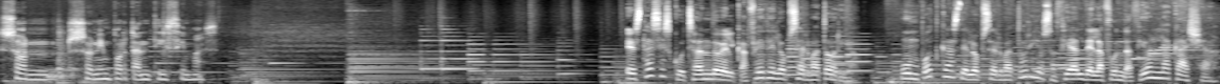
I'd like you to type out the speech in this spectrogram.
son, son importantísimas. Estás escuchando El Café del Observatorio, un podcast del Observatorio Social de la Fundación La Caixa.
